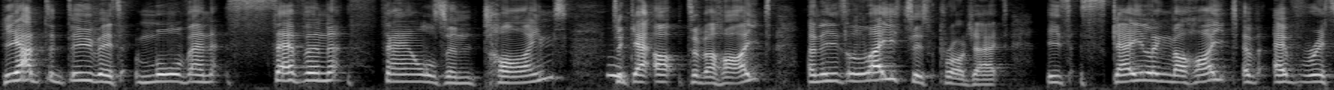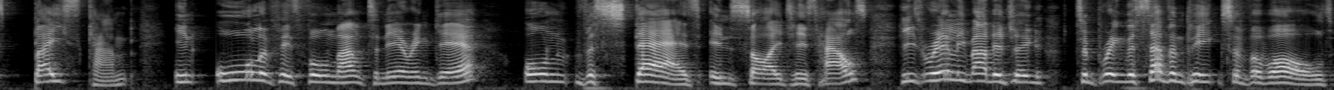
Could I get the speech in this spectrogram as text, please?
He had to do this more than 7,000 times to get up to the height, and his latest project is scaling the height of Everest Base Camp in all of his full mountaineering gear on the stairs inside his house. He's really managing to bring the seven peaks of the world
